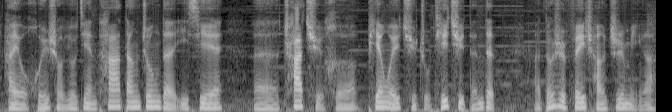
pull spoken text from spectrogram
还有回首又见他当中的一些。呃，插曲和片尾曲、主题曲等等，啊，都是非常知名啊。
